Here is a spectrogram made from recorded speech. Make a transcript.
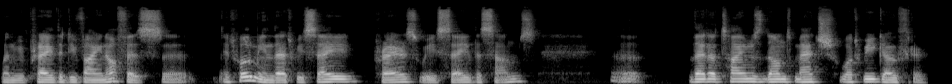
when we pray the divine office, uh, it will mean that we say prayers, we say the Psalms uh, that at times don't match what we go through.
